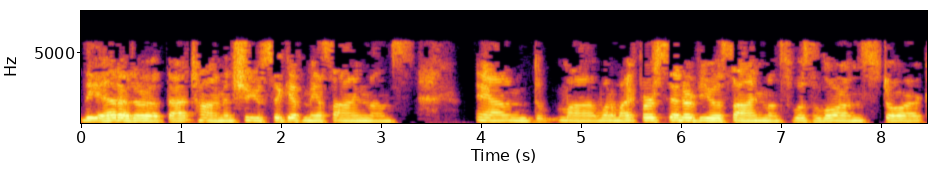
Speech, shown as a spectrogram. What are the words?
the editor at that time and she used to give me assignments. And my, one of my first interview assignments was Lauren Storck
